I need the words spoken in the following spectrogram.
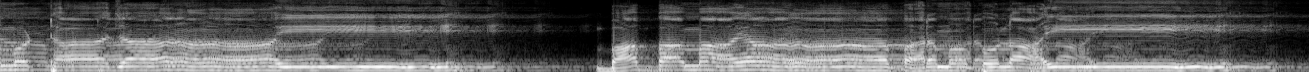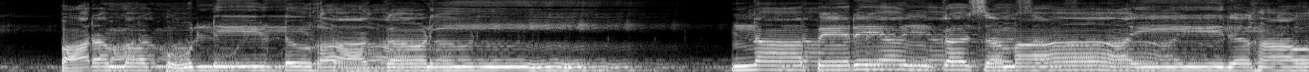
ਮੁੱਠਾ ਜਾਈ। ਬਾਬਾ ਮਾਇਆ ਪਰਮ ਭੁਲਾਈ। ਪਰਮ ਭੂਲੀ ਡੁਹਾਗਣੀ ਨਾ ਪੇਰ ਅੰਕ ਸਮਾਈ ਰਹਾਓ।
